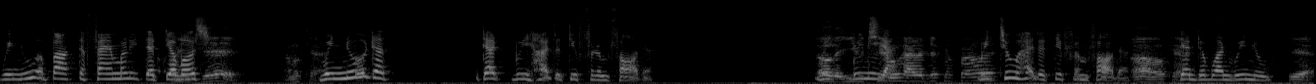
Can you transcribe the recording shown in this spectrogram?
we knew about the family that there oh, was. Okay. We knew that that we had a different father. oh, we- that you two that. had a different father. We too had a different father oh, okay. than the one we knew. yeah.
